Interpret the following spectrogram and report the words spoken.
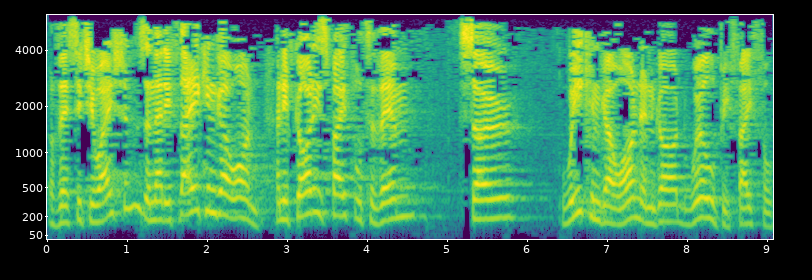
of their situations and that if they can go on and if God is faithful to them, so we can go on and God will be faithful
